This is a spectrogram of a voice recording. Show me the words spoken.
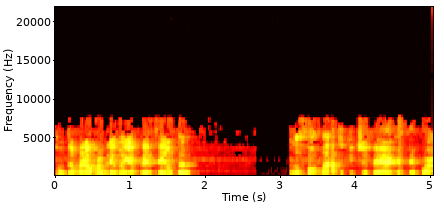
não tem o menor problema. E apresenta no formato que tiver, quer dizer, com, a,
